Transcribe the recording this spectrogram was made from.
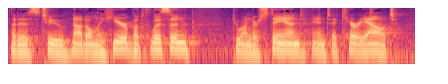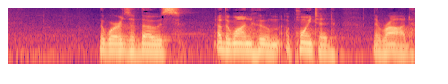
that is to not only hear, but listen, to understand, and to carry out the words of those of the one whom appointed the rod.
